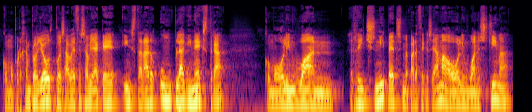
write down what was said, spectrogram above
como por ejemplo Yoast, pues a veces había que instalar un plugin extra, como All-in-One Rich Snippets, me parece que se llama, o All-in-One Schema,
